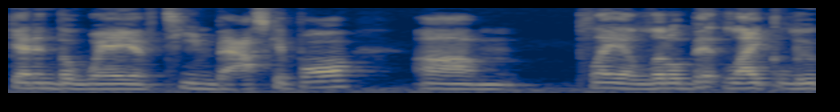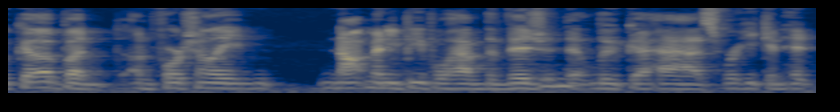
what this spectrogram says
get in the way of team basketball. Um, play a little bit like Luka, but unfortunately, not many people have the vision that Luka has where he can hit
